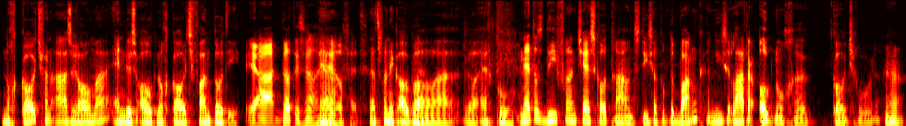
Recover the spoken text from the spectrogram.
nog coach van AS Roma en dus ook nog coach van Totti. Ja, dat is wel Ja. heel vet. Dat vond ik ook wel, uh, wel echt cool. Net als die Francesco trouwens, die zat op de bank en die is later ook nog uh, coach geworden. Ja.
